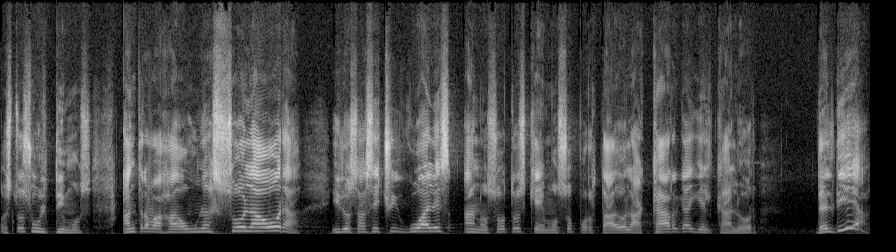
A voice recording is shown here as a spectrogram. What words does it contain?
estos últimos, han trabajado una sola hora y los has hecho iguales a nosotros que hemos soportado la carga y el calor del día.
